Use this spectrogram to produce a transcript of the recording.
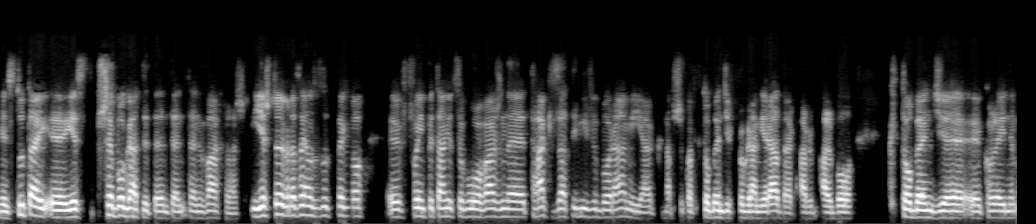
więc tutaj e, jest przebogaty ten, ten, ten wachlarz. I jeszcze wracając do tego, e, w Twoim pytaniu, co było ważne, tak, za tymi wyborami, jak na przykład kto będzie w programie Radar albo kto będzie kolejnym,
